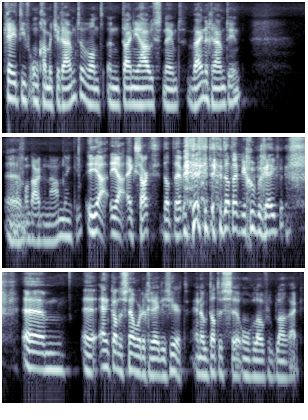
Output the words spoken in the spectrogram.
creatief omgaan met je ruimte. Want een tiny house neemt weinig ruimte in. Um, Vandaar de naam, denk ik. Ja, ja exact. Dat heb, dat heb je goed begrepen. Um, uh, en kan er snel worden gerealiseerd. En ook dat is uh, ongelooflijk belangrijk.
